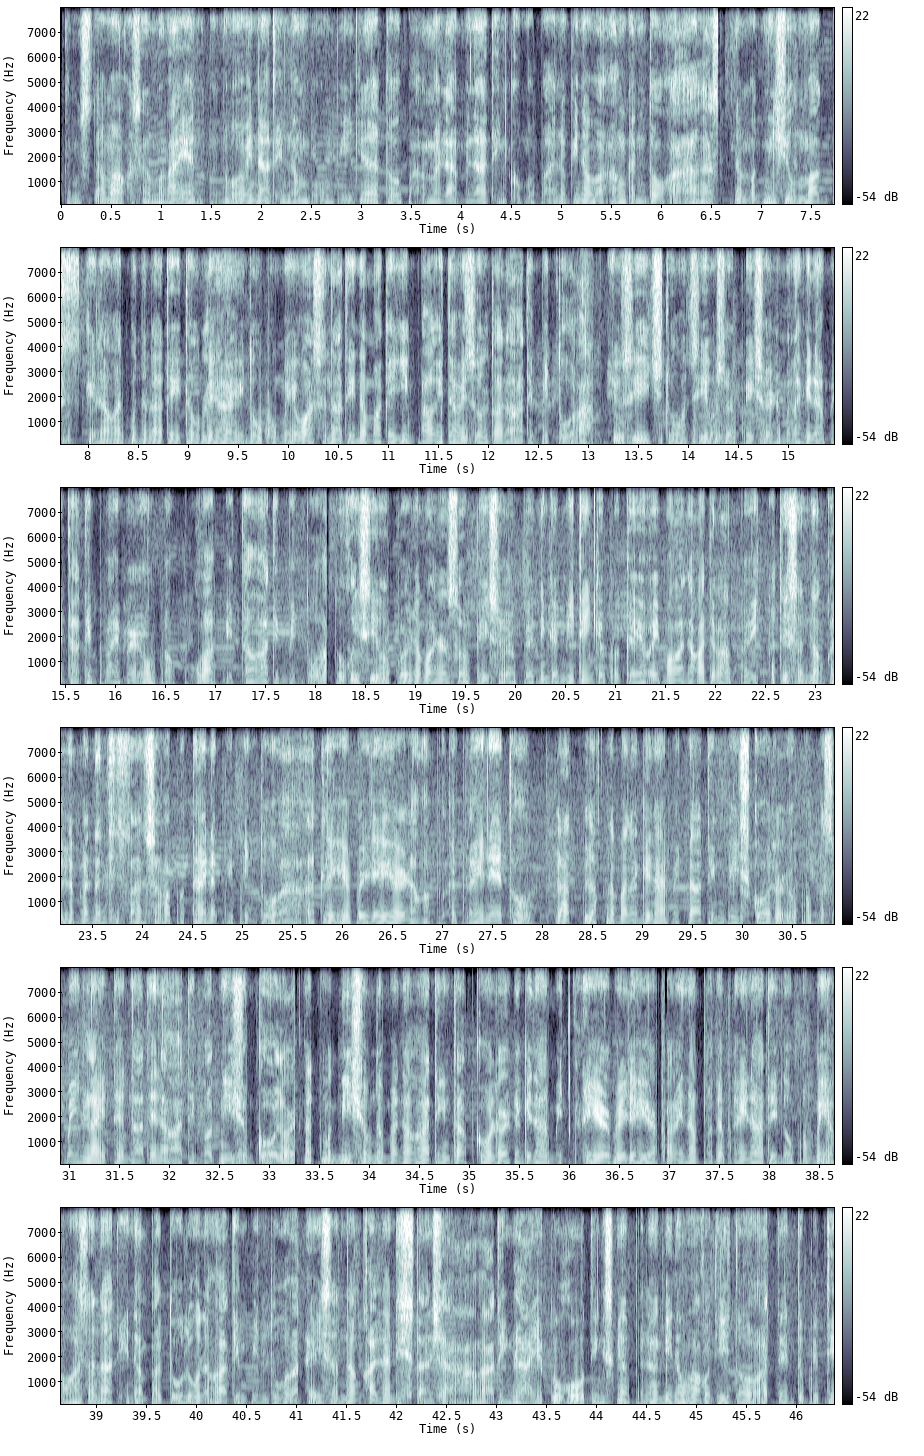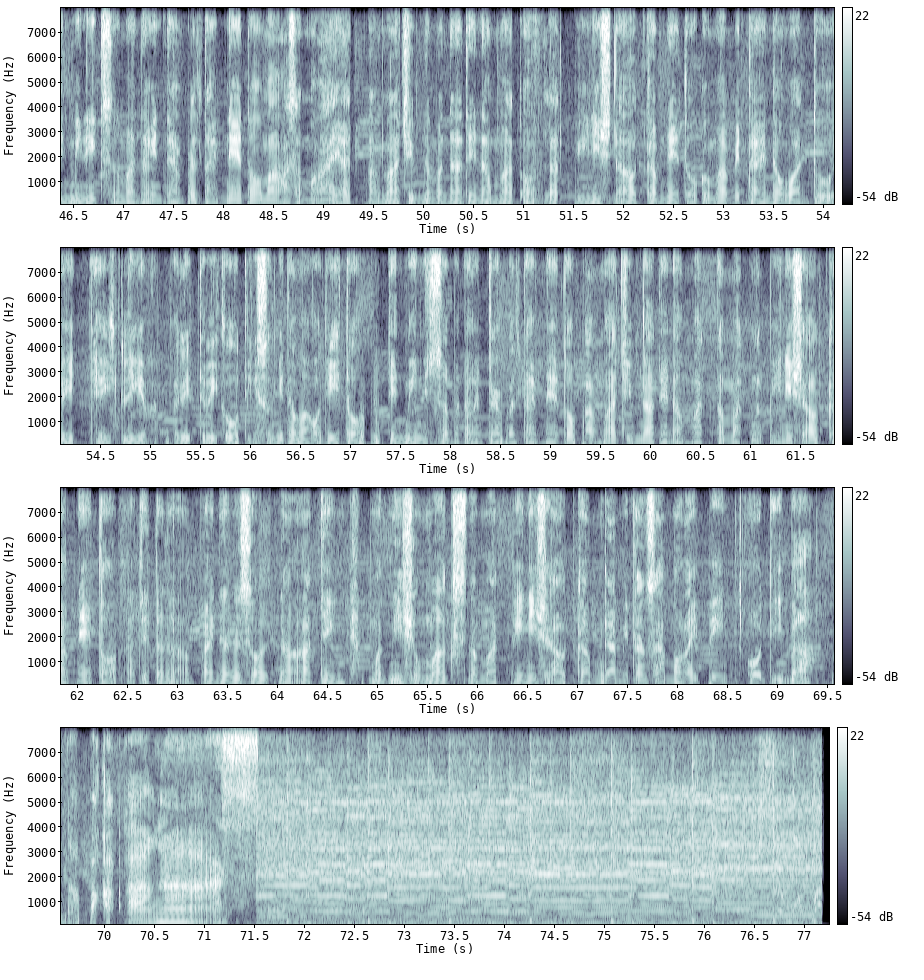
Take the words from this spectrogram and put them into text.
Kamusta mga kasama kayan? Panoorin natin ang buong video na to para malaman natin kung paano ginawa ang ganito kaangas na magnesium mugs. Kailangan muna natin itong lihain upang maiwasan natin ang magiging pangit na resulta ng ating pintura. UCH210 surfacer naman ang ginamit natin primer upang pumapit ang ating pintura. 2K04 naman ang surfacer ang pwedeng gamitin kapag kayo ay mga nakadrum brake. At isang langkal naman ng distansya kapag tayo nagpipintura at layer by layer lang ang pag-apply nito. Flat black naman ang ginamit nating base color upang mas ma-enlighten natin ang ating magnesium color. At magnesium naman ang ating top color na ginamit layer by layer pa rin ang pag-apply natin upang maiwasan natin ang pagtulo ng ating pintura sa isang dangkal na distansya ang ating layo. Two coatings nga pala ang ginawa ko dito at 10 to 15 minutes naman ang interval time nito mga kasamuray. At para ma-achieve naman natin ang matte of flat finish na outcome nito gumamit tayo ng 1288 clear. Bali 3 coatings ang ginawa ko dito 15 minutes naman ang interval time nito para ma-achieve natin ang matte na matte na finish outcome nito. At ito na ang final result ng ating magnesium mugs na matte finish outcome gamit ang samurai paint. O diba? Napakaangas!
